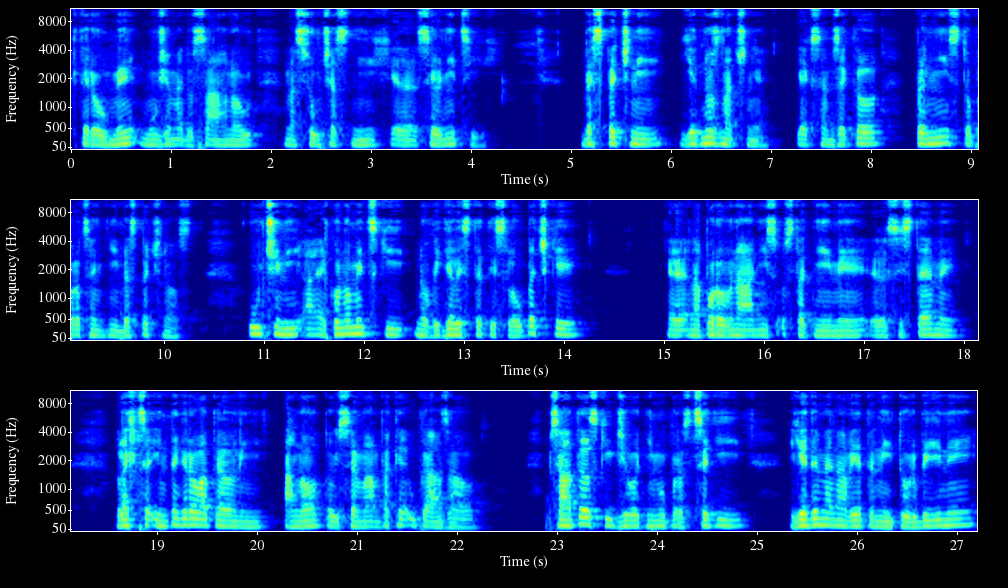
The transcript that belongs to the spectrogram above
kterou my můžeme dosáhnout na současných eh, silnicích. Bezpečný jednoznačně, jak jsem řekl, plní stoprocentní bezpečnost. Účinný a ekonomický, no viděli jste ty sloupečky eh, na porovnání s ostatními eh, systémy. Lehce integrovatelný, ano, to jsem vám také ukázal. Přátelský k životnímu prostředí, jedeme na větrné turbíny,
